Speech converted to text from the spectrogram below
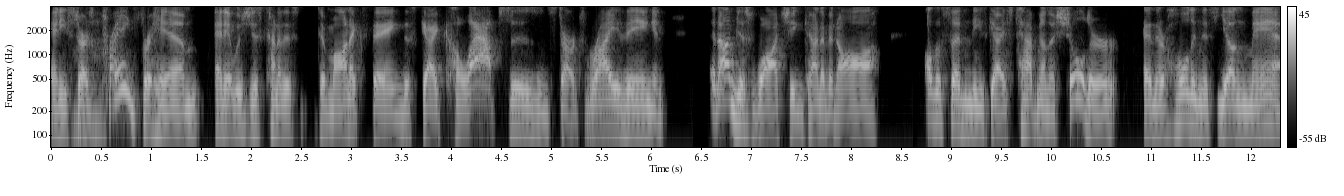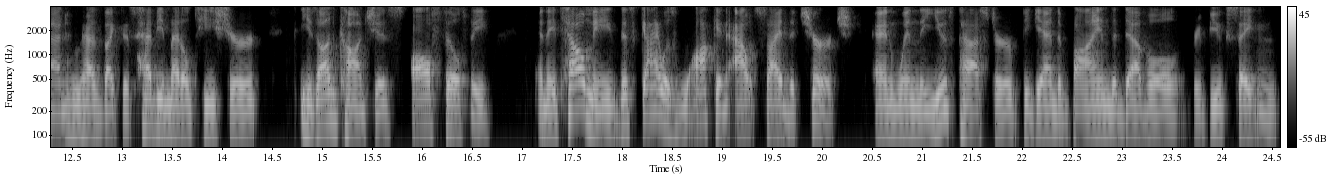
And he starts wow. praying for him. And it was just kind of this demonic thing. This guy collapses and starts writhing. And, and I'm just watching kind of in awe all of a sudden these guys tap me on the shoulder and they're holding this young man who has like this heavy metal t-shirt. He's unconscious all filthy. And they tell me this guy was walking outside the church. And when the youth pastor began to bind the devil rebuke satan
